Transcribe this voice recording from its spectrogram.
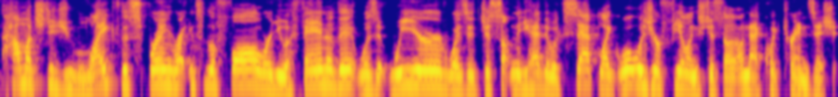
how much did you like the spring right into the fall? Were you a fan of it? Was it weird? Was it just something that you had to accept? Like what was your feelings just on, on that quick transition?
